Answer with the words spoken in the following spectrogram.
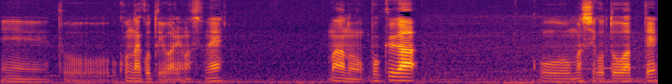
えっ、ー、とこんなこと言われましたね。まああの僕がこう、まあ、仕事終わって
